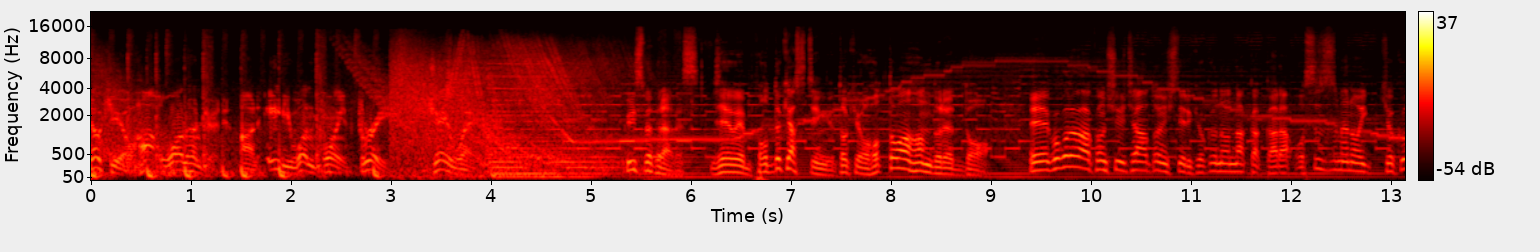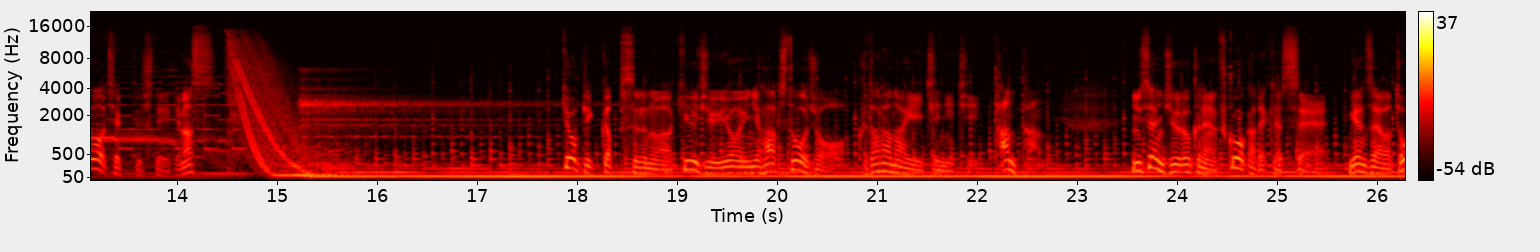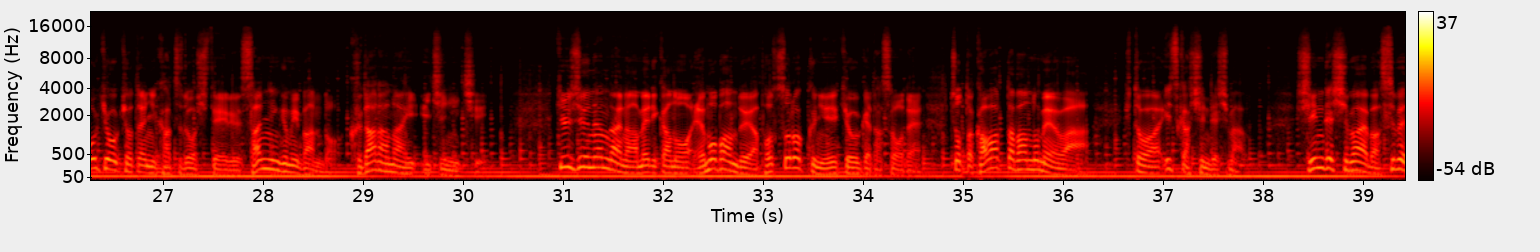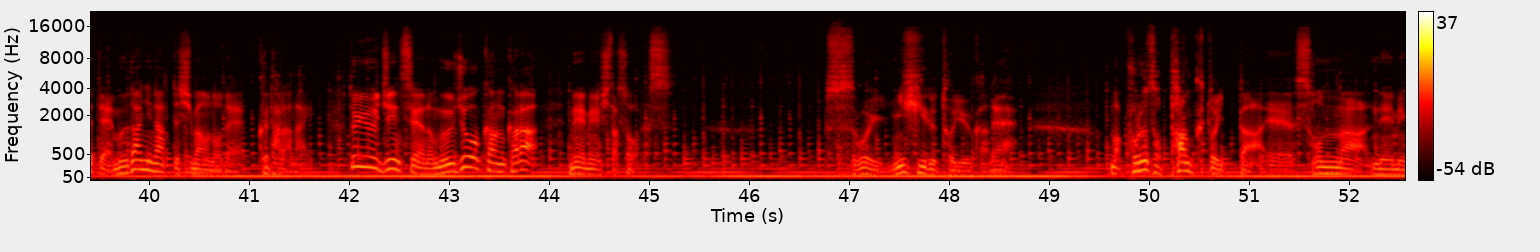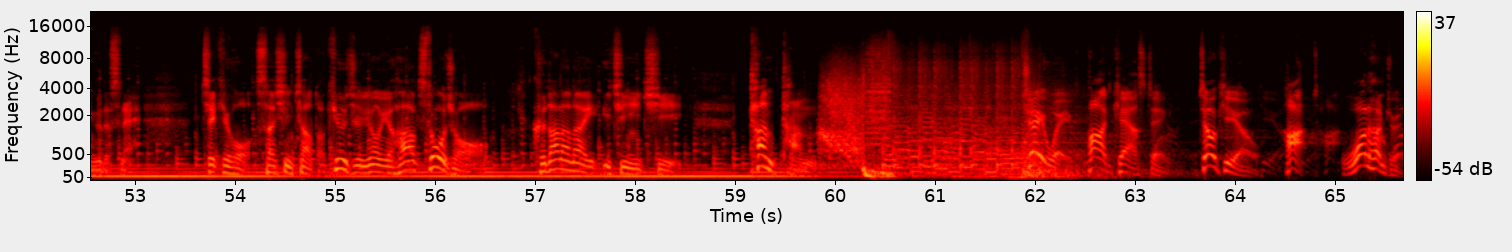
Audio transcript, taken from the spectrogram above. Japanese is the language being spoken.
TOKYO HOT 100 on 81.3 J-WAVE クリス・ベプラーです。J-WAVE ポッドキャスティング TOKYO HOT 100、えーここでは今週チャートにしている曲の中からおすすめの一曲をチェックしていきます。今日ピックアップするのは94位に初登場。くだらない一日。タンタン。2016年福岡で結成。現在は東京拠点に活動している3人組バンドくだらない一日。90年代のアメリカのエモバンドやポストロックに影響を受けたそうでちょっと変わったバンド名は人はいつか死んでしまう。死んでしまえば全て無駄になってしまうのでくだらない。という人生の無常感から命名したそうです。すごいニヒルというかね。まあこれぞパンクといった、えーそんなネーミングですね。チェキホー最新チャート。94位初登場。くだらない一日。タンタン。J-WAVE PODCASTING TOKYO HOT 100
